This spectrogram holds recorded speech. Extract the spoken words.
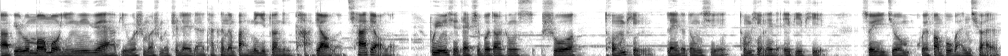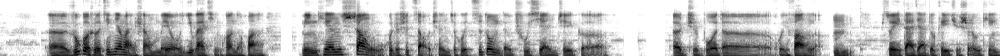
啊，比如某某云音乐啊，比如什么什么之类的，他可能把那一段给卡掉了，掐掉了，不允许在直播当中说同品类的东西，同品类的 APP，所以就回放不完全。呃，如果说今天晚上没有意外情况的话。明天上午或者是早晨就会自动的出现这个，呃，直播的回放了，嗯，所以大家都可以去收听。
